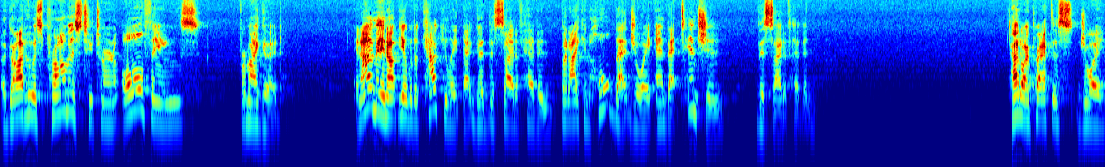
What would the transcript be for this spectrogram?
a God who has promised to turn all things for my good. And I may not be able to calculate that good this side of heaven, but I can hold that joy and that tension this side of heaven. How do I practice joy?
